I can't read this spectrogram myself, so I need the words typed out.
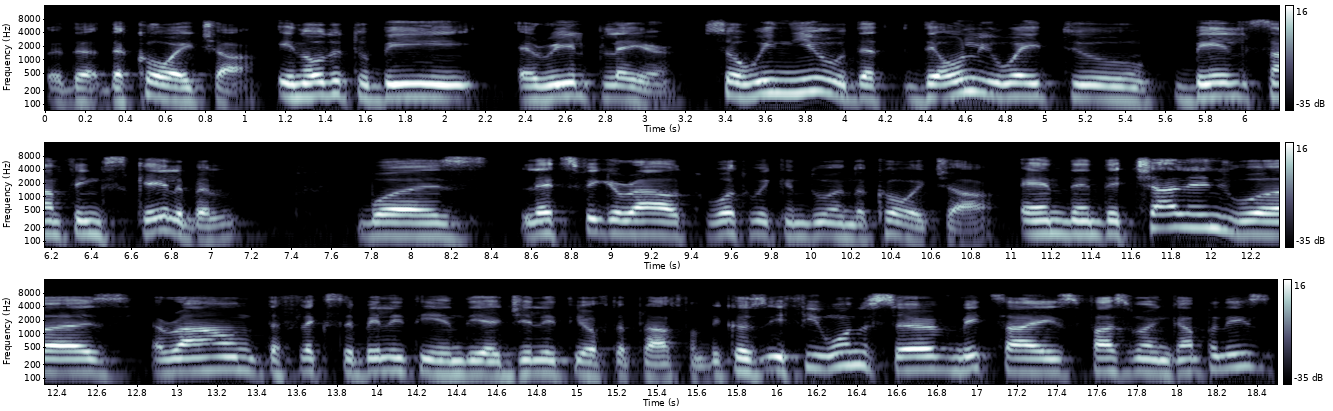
the, the core HR, in order to be a real player. So we knew that the only way to build something scalable was let's figure out what we can do in the core HR. And then the challenge was around the flexibility and the agility of the platform. Because if you want to serve mid-sized, fast-growing companies,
